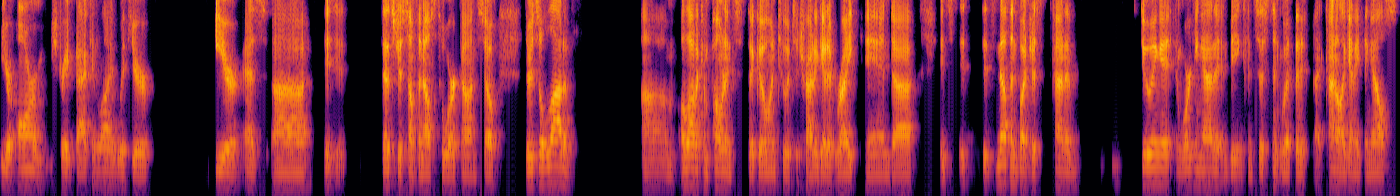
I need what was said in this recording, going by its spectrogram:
your arm straight back in line with your ear as uh, it, that's just something else to work on. So there's a lot of um, a lot of components that go into it to try to get it right, and uh, it's it, it's nothing but just kind of doing it and working at it and being consistent with it, uh, kind of like anything else.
